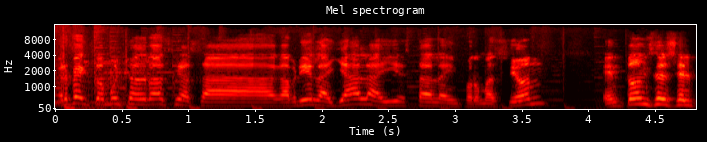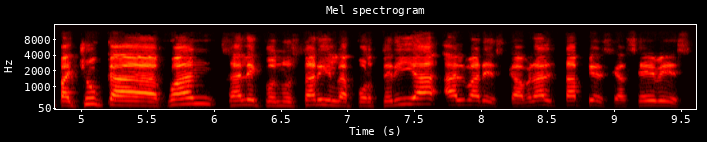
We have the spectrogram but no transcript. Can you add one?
Perfecto, muchas gracias a Gabriel Ayala, ahí está la información. Entonces el Pachuca, Juan, sale con Ustari en la portería, Álvarez, Cabral, Tapias y Aceves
